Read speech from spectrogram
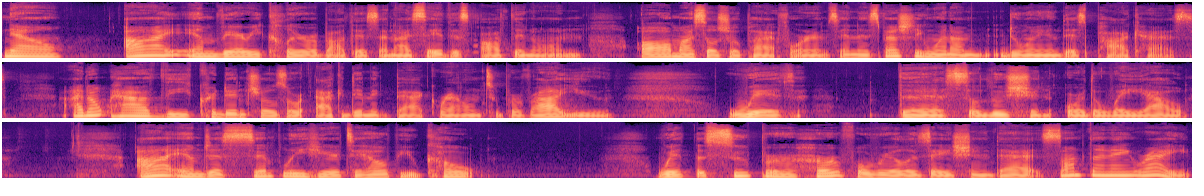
Now, I am very clear about this, and I say this often on all my social platforms, and especially when I'm doing this podcast. I don't have the credentials or academic background to provide you with the solution or the way out. I am just simply here to help you cope with the super hurtful realization that something ain't right,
